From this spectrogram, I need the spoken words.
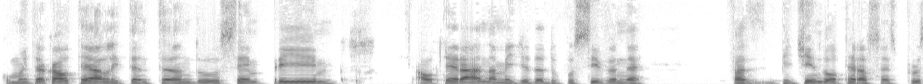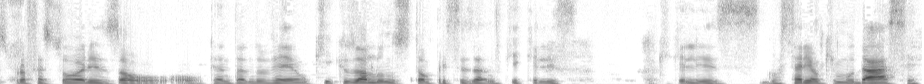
com muita cautela e tentando sempre alterar na medida do possível, né? Faz, pedindo alterações para os professores ou, ou tentando ver o que que os alunos estão precisando, o que que eles, o que que eles gostariam que mudasse,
